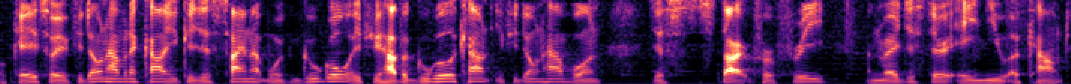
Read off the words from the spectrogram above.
Okay, so if you don't have an account, you can just sign up with Google. If you have a Google account, if you don't have one, just start for free and register a new account.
